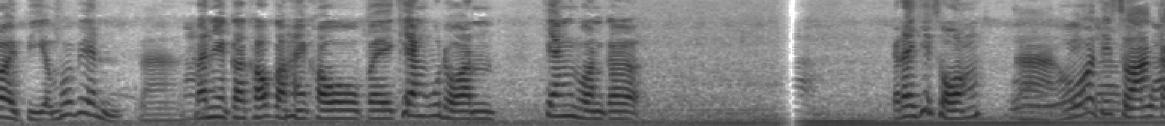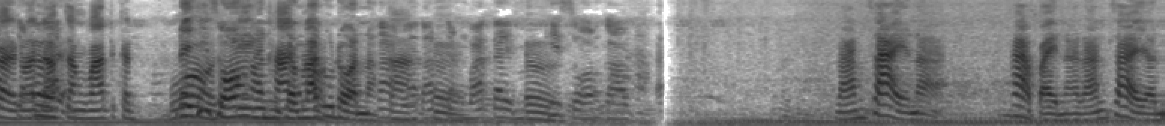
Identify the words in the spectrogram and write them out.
ร้อยปีอำเภอเพ็ญจ้าบัดนี้ก็เขาก็ให้เขาไปแข่งอุดร แข่งอุดรก็ ก็ได้ที่สอง จ้าโอ้ที่สองก็ระดับจังหวัดกันโได้ที่สองอันเก่คักจังหวัดอุดรน่ะ ค่ะระดับจังหวัดได้เออ ที่สองกับร้านไส้น่ะพาไปนะร้านไส้อัน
